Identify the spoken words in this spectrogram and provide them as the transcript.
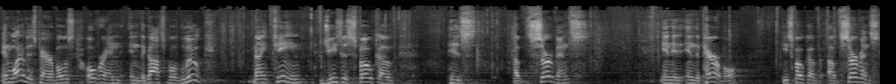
In one of his parables, over in, in the Gospel of Luke 19, Jesus spoke of his of servants in, his, in the parable. He spoke of, of servants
